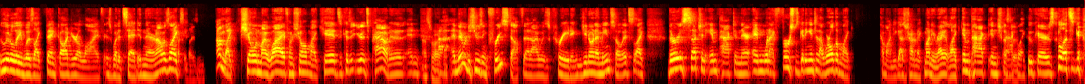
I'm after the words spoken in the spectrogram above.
literally was like, "Thank God you're alive," is what it said in there, and I was like. I'm like showing my wife, I'm showing my kids because it, it's proud and and That's right. uh, and they were just using free stuff that I was creating. Do you know what I mean? So it's like there is such an impact in there. And when I first was getting into that world, I'm like, come on, you guys are trying to make money, right? Like impact in schmack, like who cares? let's get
